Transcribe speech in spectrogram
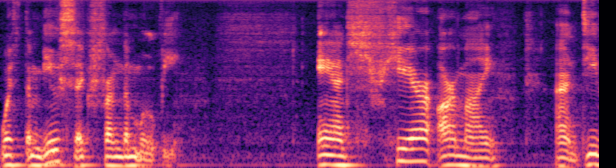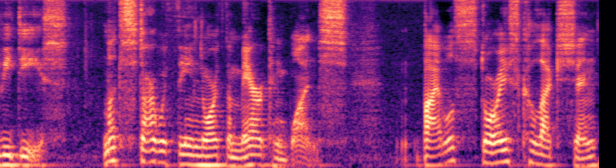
with the music from the movie. And here are my uh, DVDs. Let's start with the North American ones. Bible Stories collection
